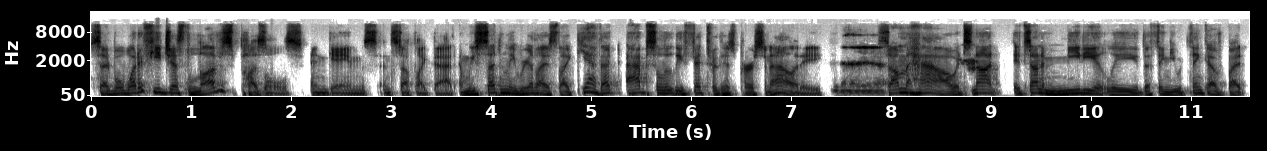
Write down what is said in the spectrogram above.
said, well, what if he just loves puzzles and games and stuff like that? And we suddenly realized, like, yeah, that absolutely fits with his personality. Yeah, yeah. Somehow it's not, it's not immediately the thing you would think of, but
